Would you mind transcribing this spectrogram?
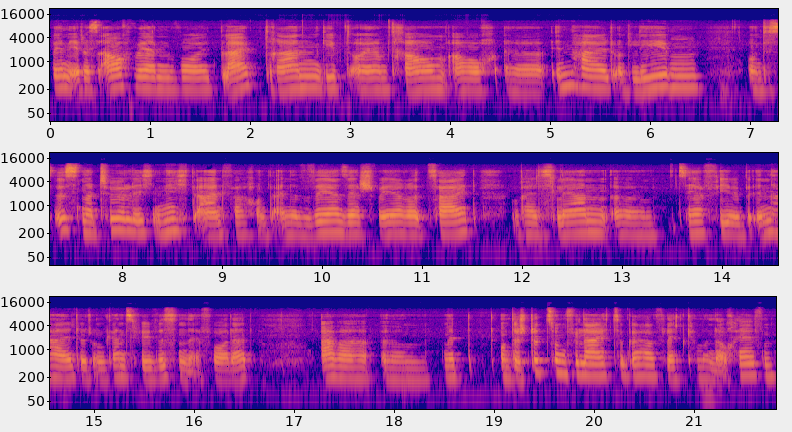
wenn ihr das auch werden wollt, bleibt dran, gebt eurem Traum auch äh, Inhalt und Leben und es ist natürlich nicht einfach und eine sehr, sehr schwere Zeit, weil das Lernen äh, sehr viel beinhaltet und ganz viel Wissen erfordert. Aber ähm, mit Unterstützung vielleicht sogar, vielleicht kann man da auch helfen,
